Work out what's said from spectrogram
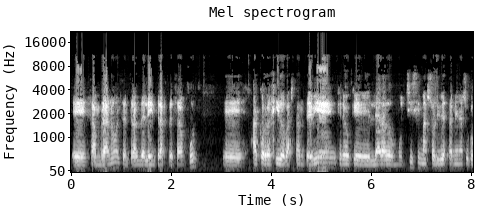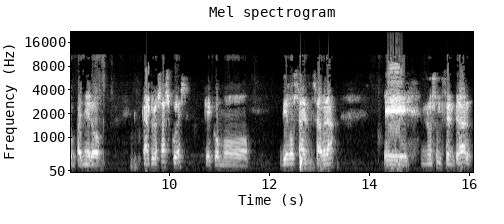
eh, Zambrano, el central del Eintracht de Frankfurt, eh, ha corregido bastante bien, creo que le ha dado muchísima solidez también a su compañero Carlos Ascues, que como Diego Sáenz sabrá, eh, no es un central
